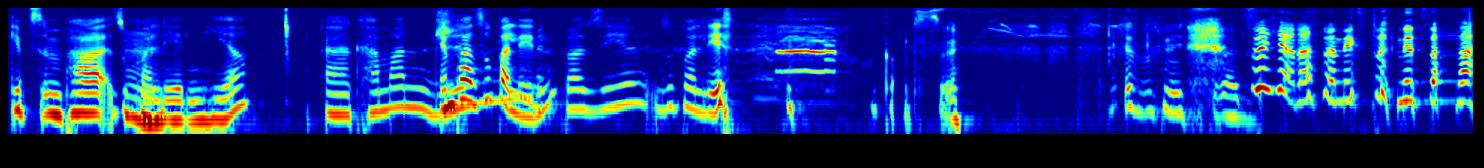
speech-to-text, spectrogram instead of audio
Gibt es ein paar Superläden mhm. hier. Äh, kann man Gin Ein paar Superläden? Mit Basil, Superläden. oh Willen. ist es nichts drin. Sicher, dass da nichts drin ist an Alkohol.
